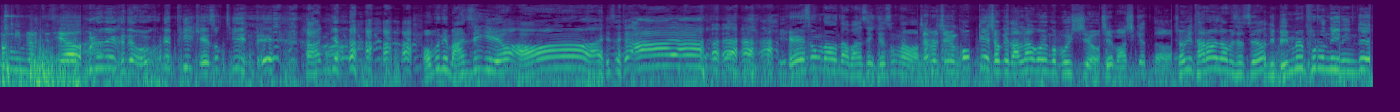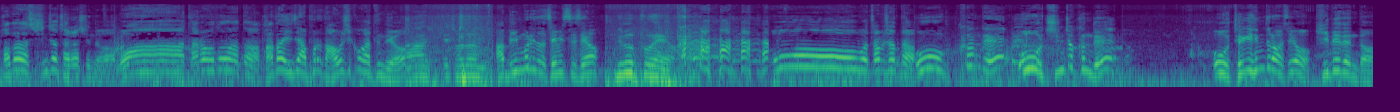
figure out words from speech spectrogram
형님이랑 드세요. 브레이 근데 얼굴에 피 계속 튀는데? 안경. 어머니 만새기예요? 아 nice 아야. 계속 나온다 만새기 계속 나와. 자 그럼 지금 꽃게 저기 날라고 있는 거 보이시죠? 제 맛있겠다. 저기 다랑어 잡으셨어요? 아니 민물 프로님인데 바다 진짜 잘하신다. 와 다랑어 또 나왔다. 바다 이제 앞으로 나오실 것 같은데요? 아, 근데 저는 아 민물이 더 재밌으세요? 리물프예요. 오, 뭐 잡으셨다. 오, 큰데? 오, 진짜 큰데? 오 되게 힘들어하세요. 기대된다.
